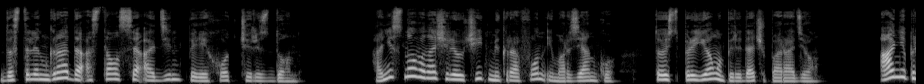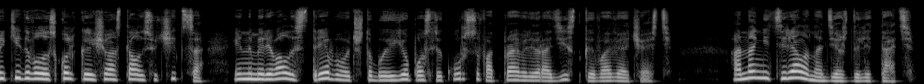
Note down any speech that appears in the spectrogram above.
До Сталинграда остался один переход через Дон. Они снова начали учить микрофон и морзянку, то есть прием и передачу по радио. Аня прикидывала, сколько еще осталось учиться, и намеревалась требовать, чтобы ее после курсов отправили радисткой в авиачасть. Она не теряла надежды летать.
